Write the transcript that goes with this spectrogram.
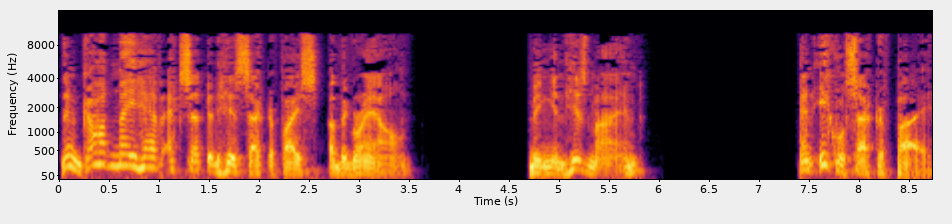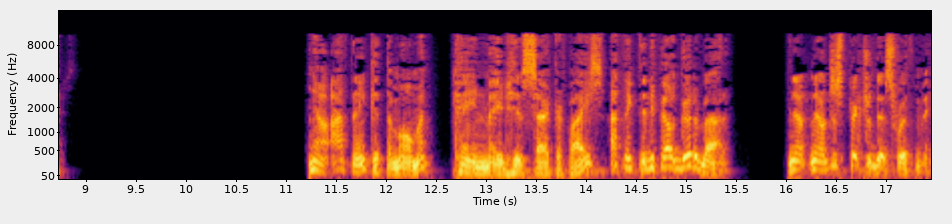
then God may have accepted his sacrifice of the ground, being in his mind an equal sacrifice. Now, I think at the moment Cain made his sacrifice, I think that he felt good about it. Now, now just picture this with me.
